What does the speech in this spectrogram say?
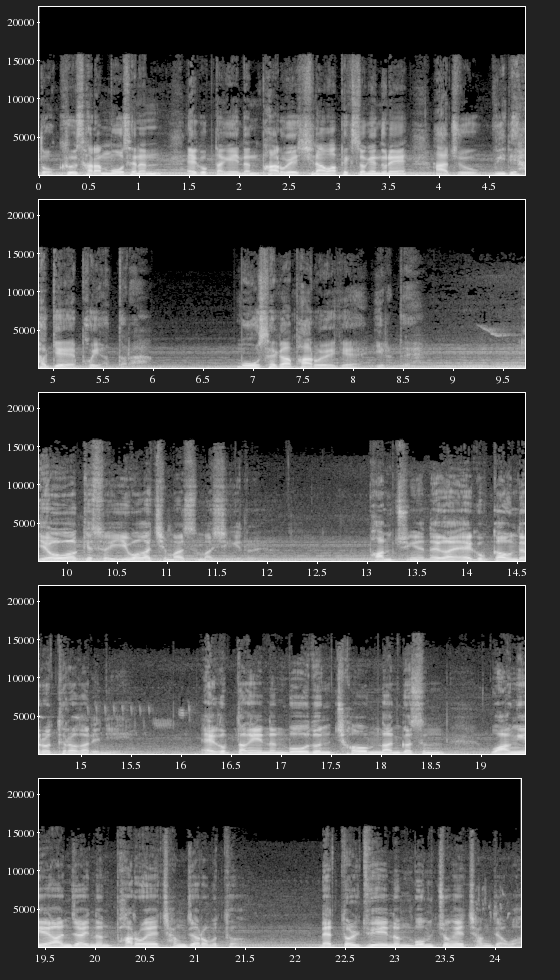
또 그 사람 모세는 애굽 땅에 있는 바로의 신하와 백성의 눈에 아주 위대하게 보였더라. 모세가 바로에게 이르되 여호와께서 이와 같이 말씀하시기를 밤중에 내가 애굽 가운데로 들어가리니 애굽 땅에 있는 모든 처음 난 것은 왕위에 앉아 있는 바로의 장자로부터 맷돌 뒤에 있는 몸종의 장자와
